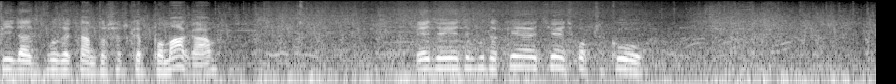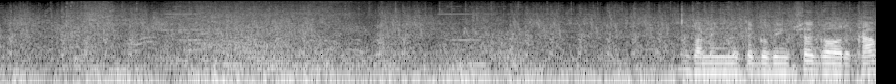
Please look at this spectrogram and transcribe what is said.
widać wózek nam troszeczkę pomaga. Jedzie, jedzie wózek, jedź, jedź chłopczyku. Zamienimy tego większego orka.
